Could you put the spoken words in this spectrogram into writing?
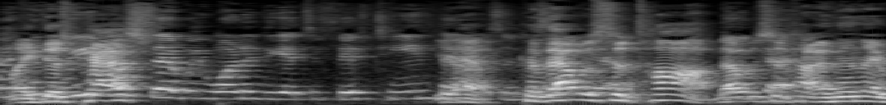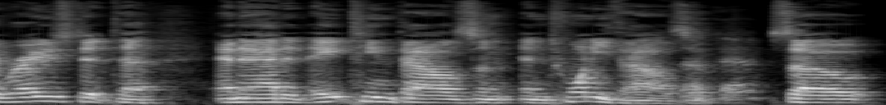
I like think this we past said we wanted to get to 15,000. yeah, because that was Yeah. the top. That was the top, and then they raised it to and added eighteen thousand and twenty thousand. Okay. So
